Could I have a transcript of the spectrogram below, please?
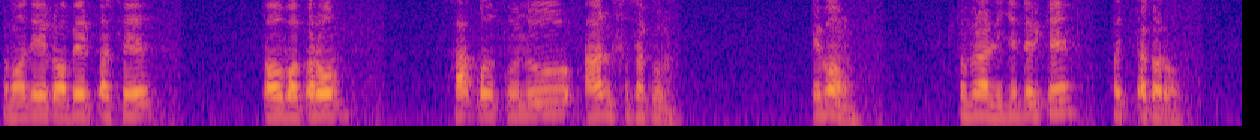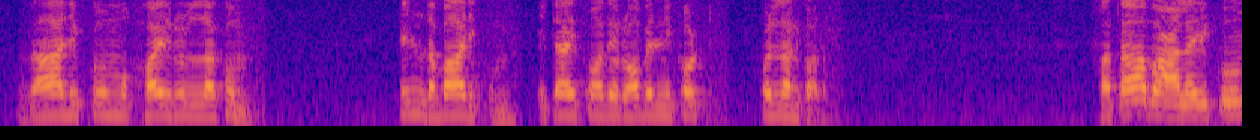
তোমাদের রবের কাছে তওবা করো। ফাকতুলু আনফুসাকুম। এবং তোমরা নিজেদেরকে হত্যা করো। জালিকুম খয়রুল্লাকুম ইন্দাবারিকুম এটাই তোমাদের রবের নিকট কল্যাণকর। ফাতাব আলাইকুম।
